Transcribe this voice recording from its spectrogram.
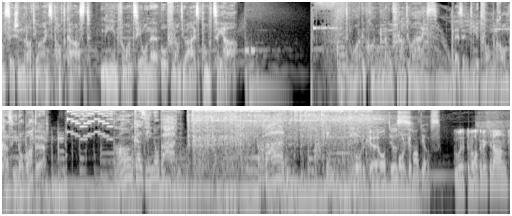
Das ist ein Radio 1 Podcast. Mehr Informationen auf radio1.ch. Die Morgenkolumne auf Radio 1 präsentiert vom Grand Casino Baden. Grand Casino Baden. Baden im Morgen, Matthias. Morgen, Matthias. Guten Morgen miteinander.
